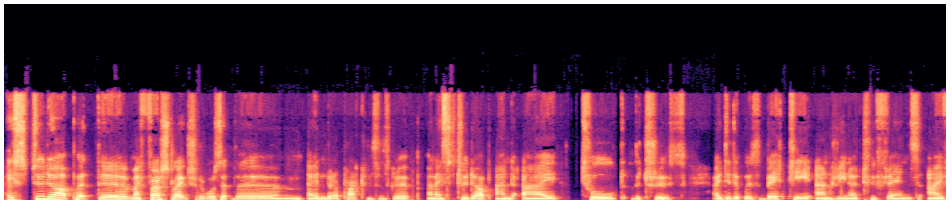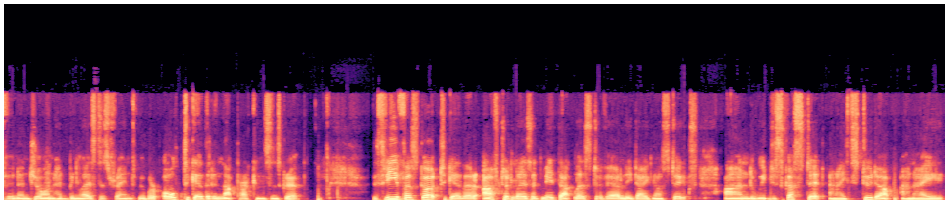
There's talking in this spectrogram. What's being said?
I stood up at the my first lecture was at the um, Edinburgh Parkinson's group, and I stood up and I told the truth. I did it with Betty and Rena, two friends. Ivan and John had been Les's friends. We were all together in that Parkinson's group. The three of us got together after Les had made that list of early diagnostics and we discussed it. And I stood up and I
